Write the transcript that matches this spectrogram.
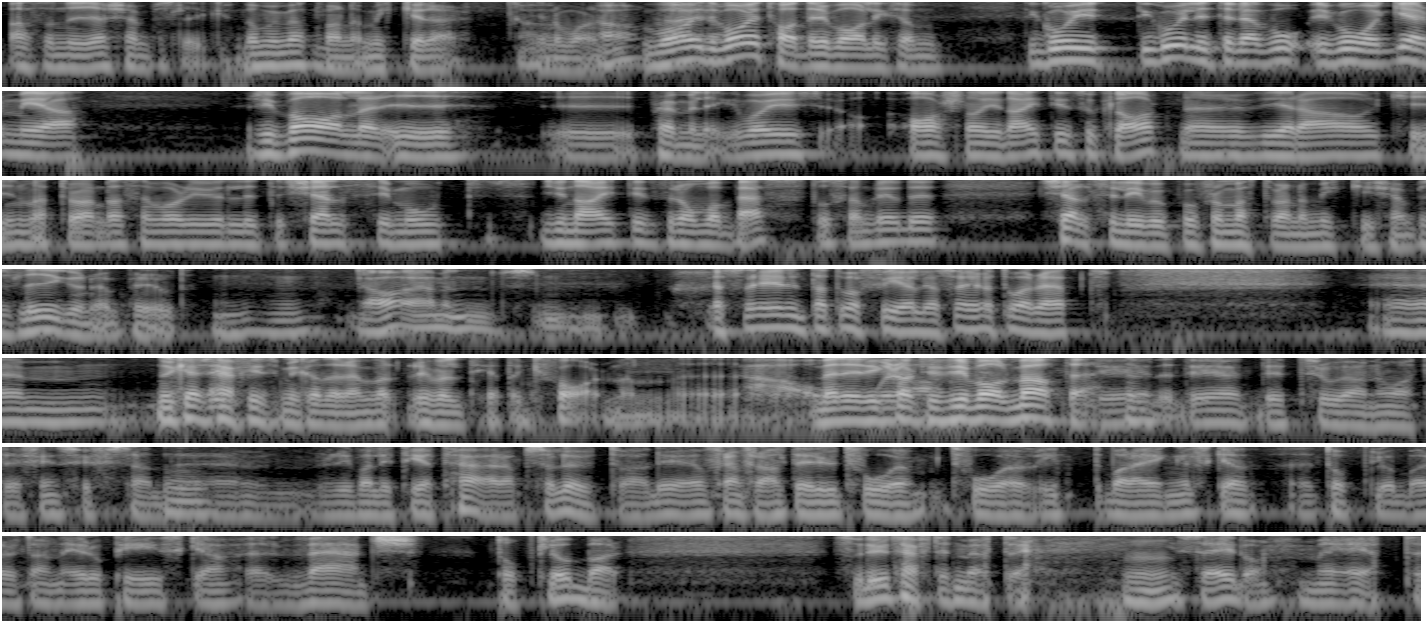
Alltså nya Champions League. De har mött varandra mycket där ja. genom åren. Ja. Det var ju ett tag där det var liksom det går ju det går lite där i vågor med rivaler i, i Premier League. Det var ju Arsenal United såklart när Viera och Keane mötte varandra. Sen var det ju lite Chelsea mot United för de var bäst och sen blev det Chelsea-Liverpool för de mötte varandra mycket i Champions League under en period. Mm, ja, men jag säger inte att du har fel, jag säger att du har rätt. Um, nu kanske det inte finns mycket av den rivaliteten kvar men, eh, ja, men är det klart är ett rivalmöte? Det, det, det, tror jag nog att det finns hyfsad mm. Eh, rivalitet här, absolut. Va? Det, och framförallt är det ju två, två, inte bara engelska eh, toppklubbar utan europeiska världstoppklubbar. Så det är ju ett häftigt möte mm. i sig då med ett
